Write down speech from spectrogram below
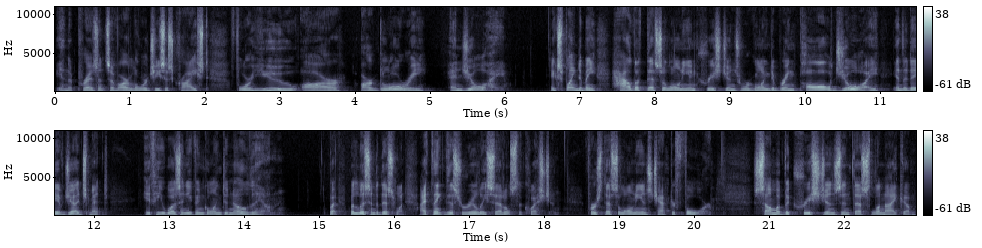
in the presence of our Lord Jesus Christ? For you are our glory and joy. Explain to me how the Thessalonian Christians were going to bring Paul joy in the day of judgment if he wasn't even going to know them. But, but listen to this one. I think this really settles the question. 1 Thessalonians chapter 4. Some of the Christians in Thessalonica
